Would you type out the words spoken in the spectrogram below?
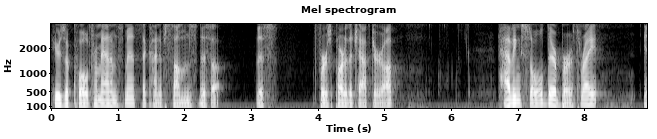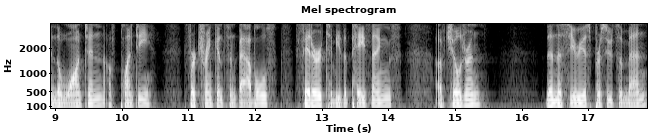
Here's a quote from Adam Smith that kind of sums this up, this first part of the chapter up. Having sold their birthright in the wanton of plenty for trinkets and babbles, fitter to be the playthings of children than the serious pursuits of men,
